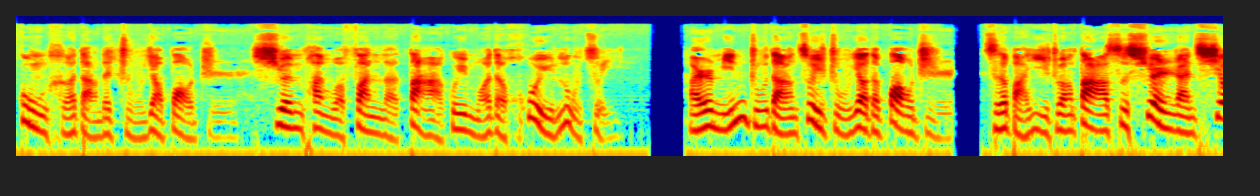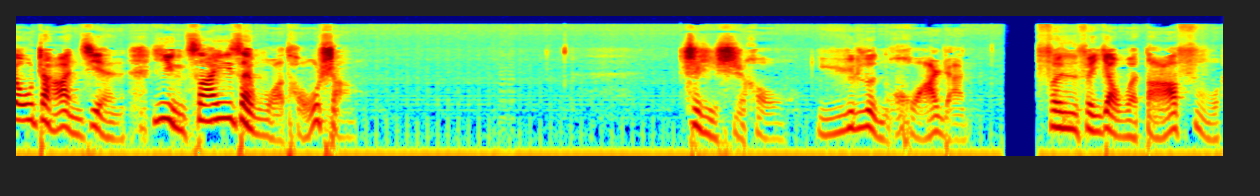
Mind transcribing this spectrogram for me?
共和党的主要报纸宣判我犯了大规模的贿赂罪，而民主党最主要的报纸。则把一桩大肆渲染敲诈案件硬栽在我头上。这时候，舆论哗然，纷纷要我答复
